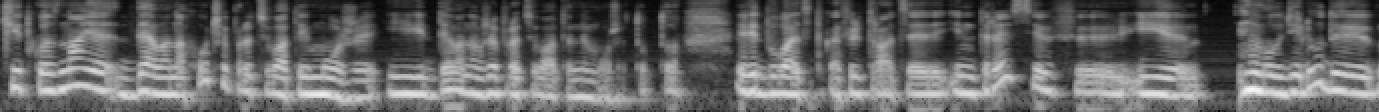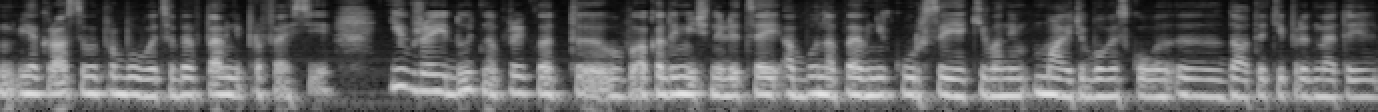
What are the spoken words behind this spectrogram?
чітко знає, де вона хоче працювати і може, і де вона вже працювати не може. Тобто відбувається така фільтрація інтересів, е, і молоді люди якраз випробовують себе в певній професії і вже йдуть, наприклад, в академічний ліцей або на певні курси, які вони мають обов'язково е, здати ті предмети.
